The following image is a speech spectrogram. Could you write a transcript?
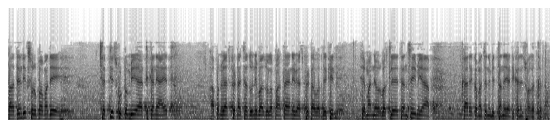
प्रातिनिधिक स्वरूपामध्ये छत्तीस कुटुंबीय या ठिकाणी आहेत. आपण व्यासपीठाच्या दोन्ही बाजूला पाहताय आणि व्यासपीठावर देखील हे मान्यवर बसलेले त्यांचंही मी या कार्यक्रमाच्या निमित्तानं या ठिकाणी स्वागत करतो.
